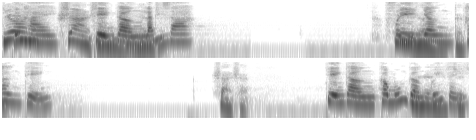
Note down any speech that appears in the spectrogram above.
Thứ hai, thiện thần lánh xa, phi nhân thân thiện. Thiện thần không muốn gần quý vị.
